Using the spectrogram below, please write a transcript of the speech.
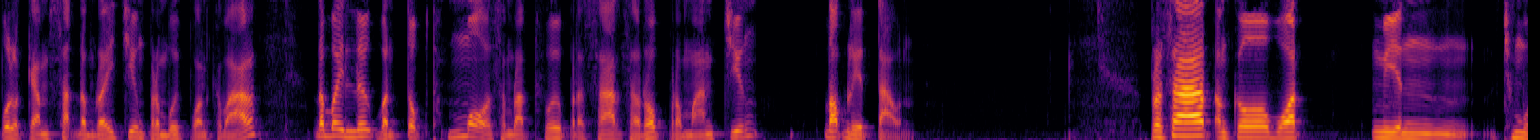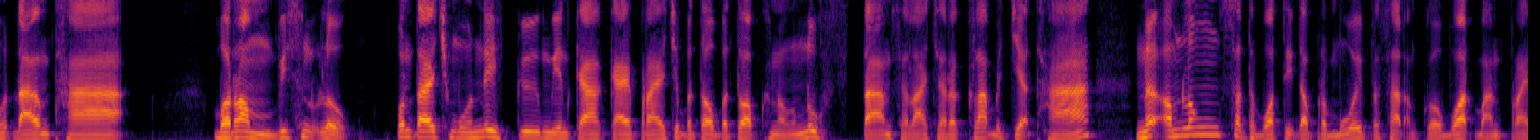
ពលកម្មសត្វដំរីជាង6000ក្បាលដើម្បីលើកបន្ទប់ថ្មសម្រាប់ធ្វើប្រាសាទសរុបប្រមាណជាង 10លានតោនប្រាសាទអង្គរវត្តមានឈ្មោះដើមថាបរមវិស្ណុលោកប៉ុន្តែឈ្មោះនេះគឺមានការកែប្រែជាបន្តបន្ទាប់ក្នុងនោះតាមសាលាចារឹកខ្លះបញ្ជាក់ថានៅអំឡុងសតវត្សទី16ប្រាសាទអង្គរវត្តបានប្រែ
